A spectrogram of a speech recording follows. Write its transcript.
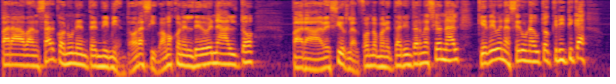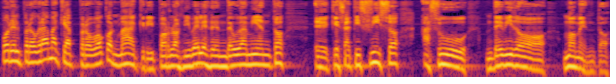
para avanzar con un entendimiento. Ahora sí, vamos con el dedo en alto para decirle al Fondo Monetario Internacional que deben hacer una autocrítica por el programa que aprobó con Macri, por los niveles de endeudamiento eh, que satisfizo a su debido momento.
